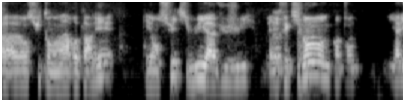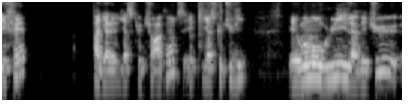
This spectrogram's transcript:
Euh, ensuite, on en a reparlé. Et ensuite, lui a vu Julie. Et effectivement, quand on, il y a les faits, enfin, il y, a ce que tu racontes et puis il y a ce que tu vis. Et au moment où lui, il a vécu,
